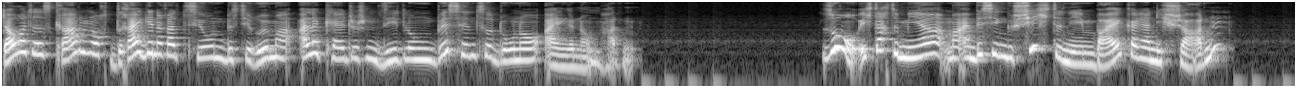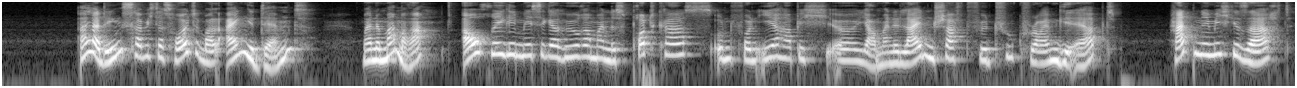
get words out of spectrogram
dauerte es gerade noch drei Generationen, bis die Römer alle keltischen Siedlungen bis hin zur Donau eingenommen hatten. So, ich dachte mir, mal ein bisschen Geschichte nebenbei kann ja nicht schaden. Allerdings habe ich das heute mal eingedämmt. Meine Mama, auch regelmäßiger Hörer meines Podcasts und von ihr habe ich äh, ja meine Leidenschaft für True Crime geerbt, hat nämlich gesagt,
